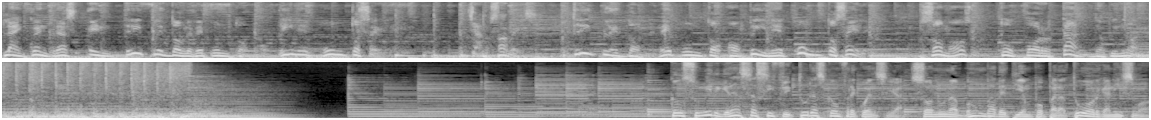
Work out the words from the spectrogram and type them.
La encuentras en www.opine.cl. Ya lo sabes, www.opine.cl. Somos tu portal de opinión. Consumir grasas y frituras con frecuencia son una bomba de tiempo para tu organismo.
